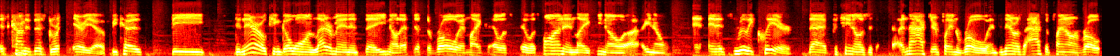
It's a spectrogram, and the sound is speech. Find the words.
it's kind of this gray area because the De Niro can go on Letterman and say, you know, that's just a role, and like it was, it was fun, and like you know, uh, you know, and, and it's really clear that Pacino is just an actor playing a role, and De Niro's an actor playing on a role.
